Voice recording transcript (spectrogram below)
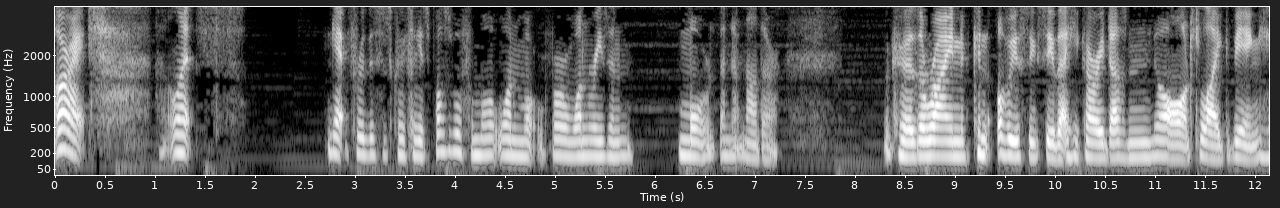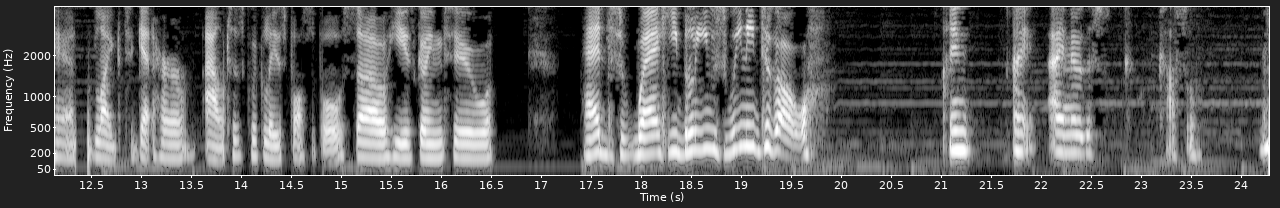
All right, let's get through this as quickly as possible for more, one more for one reason more than another. Because Orion can obviously see that Hikari does not like being here and would like to get her out as quickly as possible. So he's going to head where he believes we need to go. I I I know this castle.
